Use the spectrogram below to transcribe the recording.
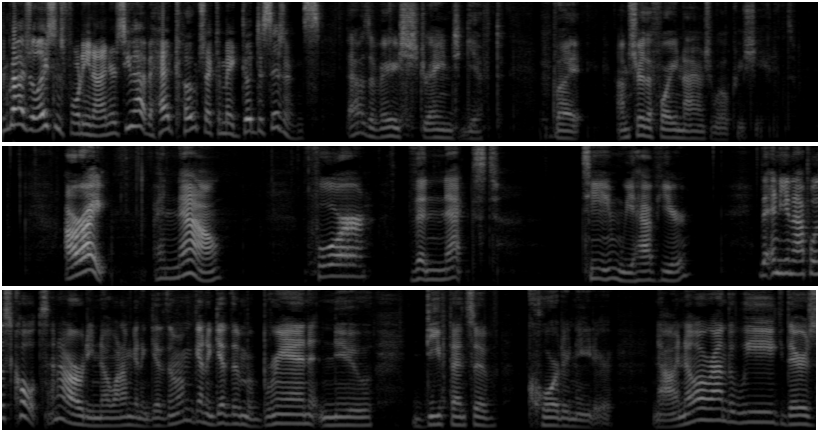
Congratulations, 49ers. You have a head coach that can make good decisions. That was a very strange gift, but I'm sure the 49ers will appreciate it. All right. And now for the next team we have here, the Indianapolis Colts. And I already know what I'm going to give them. I'm going to give them a brand new defensive coordinator. Now, I know around the league there's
